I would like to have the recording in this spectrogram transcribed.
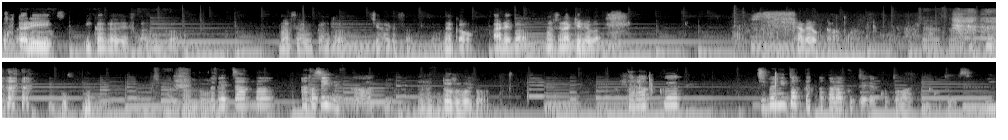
お二。人いかがですか？なんか、まさみくんと千春さん。なんかあれば、もしなければ、喋ろうかなと思います。千春さん千春さんどうぞなべちゃんの、あ私いいですか？うん、どうぞどうぞ。働く、自分にとって働くということはってことですよね。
